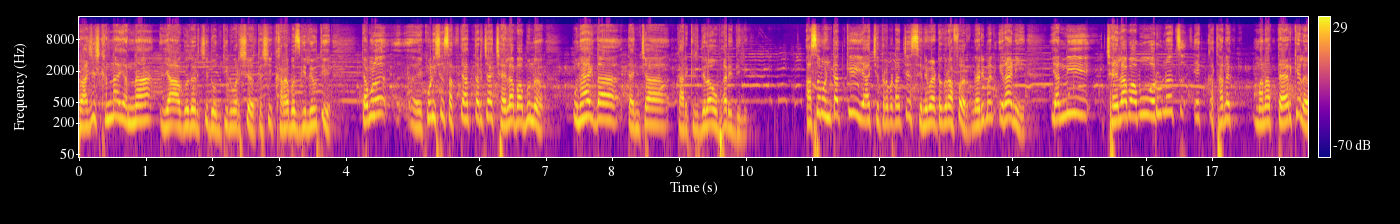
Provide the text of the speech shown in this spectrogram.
राजेश खन्ना यांना या अगोदरची दोन तीन वर्ष तशी खराबच गेली होती. त्यामुळं एकोणीसशे सत्त्याहत्तरच्या छैलाबाबूनं पुन्हा एकदा त्यांच्या कारकिर्दीला उभारी दिली. असं म्हणतात की या चित्रपटाचे सिनेमॅटोग्राफर नरिमन इराणी यांनी छैलाबाबूवरूनच एक कथानक मनात तयार केलं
